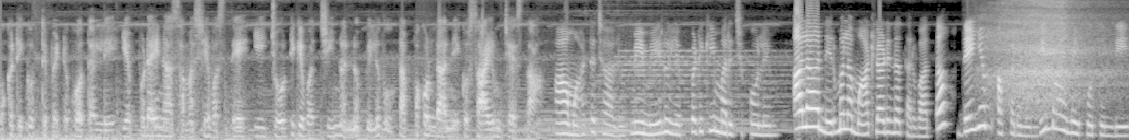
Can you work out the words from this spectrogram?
ఒకటి గుర్తుపెట్టుకో తల్లి. ఎప్పుడైనా సమస్య వస్తే ఈ చోటికి వచ్చి నన్ను పిలువు. తప్పకుండా నీకు సాయం చేస్తా. ఆ మాట చాలు. మీ మేలు ఎప్పటికీ మరిచిపోలేం. అలా నిర్మల మాట్లాడిన తర్వాత దెయ్యం అక్కడ నుండి మాయమైపోతుంది.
